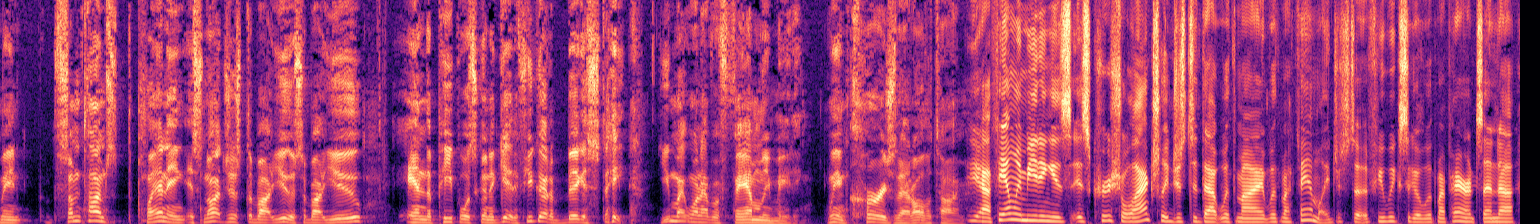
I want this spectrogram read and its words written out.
I mean, sometimes planning, it's not just about you, it's about you and the people it's going to get. If you got a big estate, you might want to have a family meeting. We encourage that all the time. Yeah, family meeting is is crucial. I actually just did that with my with my family just a few weeks ago with my parents, and uh,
